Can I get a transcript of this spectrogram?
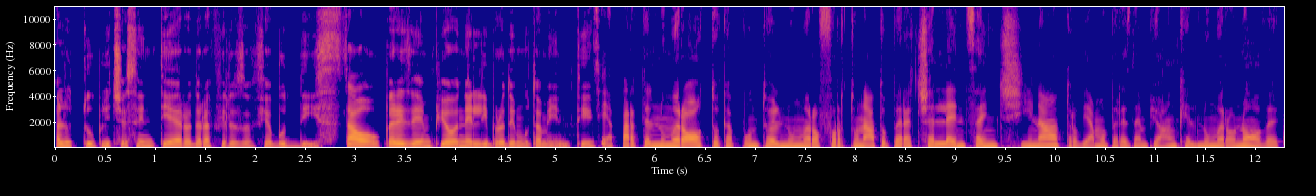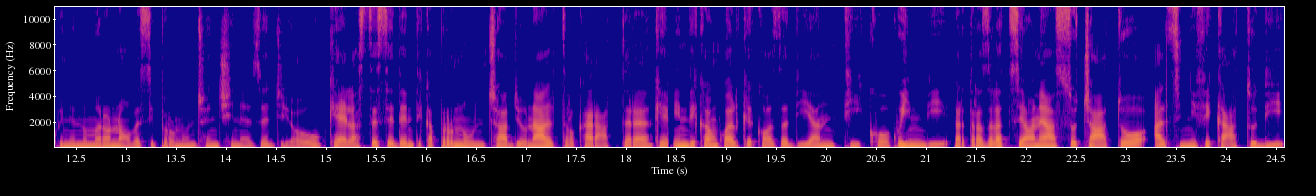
all'ottuplice sentiero della filosofia buddista o per esempio nel libro dei mutamenti. Sì, a parte il numero 8 che appunto è il numero fortunato per eccellenza in Cina, troviamo per esempio anche il numero 9, quindi il numero 9 si pronuncia in cinese Jiu, che è la stessa identica pronuncia di un altro carattere che indica un qualche cosa di antico, quindi per traslazione associato associato al significato di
